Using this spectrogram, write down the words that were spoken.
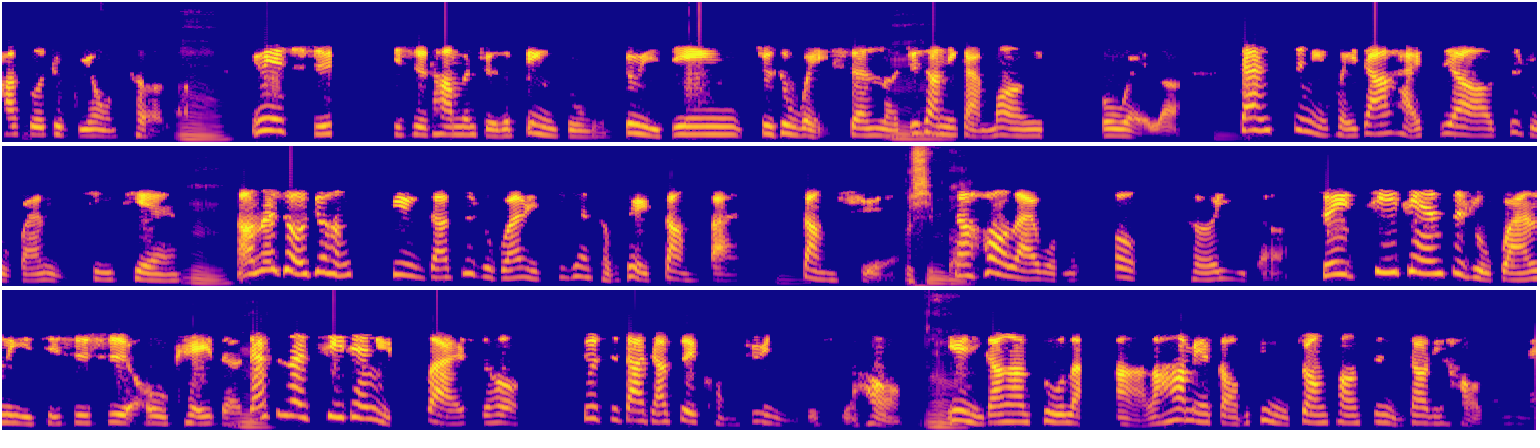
他说就不用测了，嗯因为十其实他们觉得病毒就已经就是尾声了，嗯就像你感冒你不尾了，嗯但是你回家还是要自主管理七天。嗯然后那时候就很啊，自主管理七天可不可以上班嗯，上学？不行吧那？后来我们就可以的，所以七天自主管理其实是 OK 的。嗯。但是那七天你出来的时候，就是大家最恐惧你的时候，嗯。因为你刚刚出来啊，然后他们也搞不清楚状况是你到底好了没，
